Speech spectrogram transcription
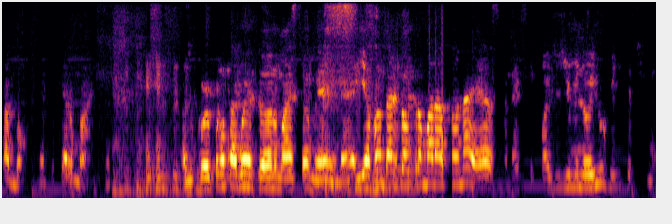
Tá bom, sempre quero mais. Né? Mas o corpo não tá aguentando mais também, né? E a vantagem da outra maratona é essa, né? Que você pode diminuir o ritmo,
